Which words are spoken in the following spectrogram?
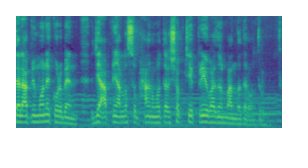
তাহলে আপনি মনে করবেন যে আপনি আল্লাহ তাআলার সবচেয়ে প্রিয়ভাজন বান্দাদের অন্তর্ভুক্ত।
